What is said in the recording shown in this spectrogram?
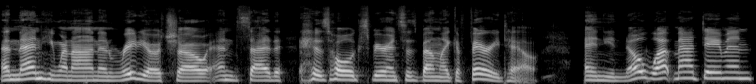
And then he went on a radio show and said his whole experience has been like a fairy tale. And you know what, Matt Damon?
